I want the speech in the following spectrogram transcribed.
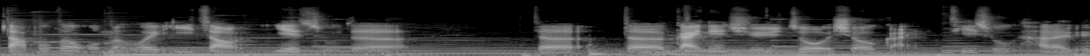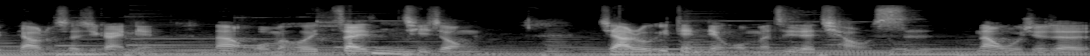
大部分我们会依照业主的的的概念去做修改，提出他的要的设计概念。那我们会在嗯其中加入一点点我们自己的巧思。那我觉得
